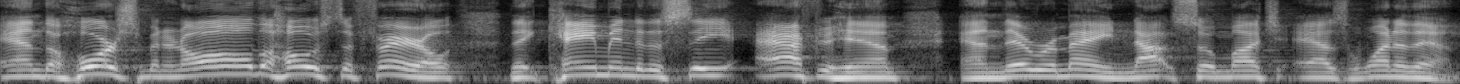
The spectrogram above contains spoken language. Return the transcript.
and the horsemen and all the host of Pharaoh that came into the sea after him, and there remained not so much as one of them.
